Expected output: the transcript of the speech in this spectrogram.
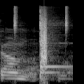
Chama.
